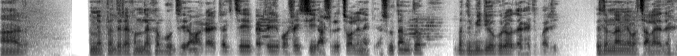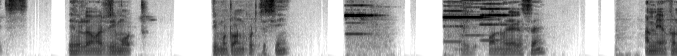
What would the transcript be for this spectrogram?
আর আমি আপনাদের এখন দেখাবো যে আমার গাড়িটা যে ব্যাটারি বসাইছি, আসলে চলে নাকি? আসলে তো আমি তো আপনাদের ভিডিও করেও দেখাইতে পারি। এজন্য আমি আবার চালায় দেখাইতেছি। এই হলো আমার রিমোট রিমোট অন করতেছি। অন হয়ে গেছে। আমি এখন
